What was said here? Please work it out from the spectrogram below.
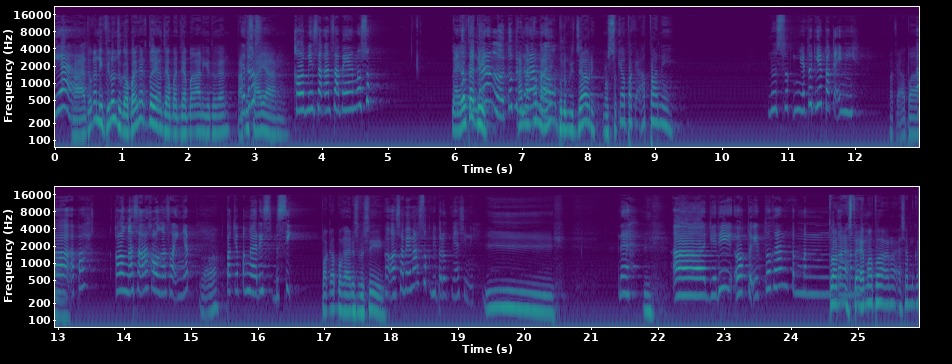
Iya. Nah itu kan di film juga banyak tuh yang jamban-jambaan gitu kan. Tapi terus sayang. Kalau misalkan sampai yang nusuk, Nah itu itu, tadi. beneran loh, itu kan beneran aku nanya loh. belum dijawab nih. Nusuknya pakai apa nih? nusuknya tuh dia pakai ini, Pakai apa? Eh, apa? Kalau nggak salah, kalau nggak salah ingat, Heeh. pakai penggaris besi. pakai penggaris besi. Oh, sampai masuk di perutnya sini. Ih, Nah, ih. eh, jadi waktu itu kan temen Itu anak STM apa anak SMK?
